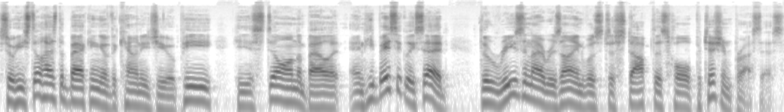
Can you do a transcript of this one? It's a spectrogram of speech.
so he still has the backing of the county GOP. He is still on the ballot. And he basically said, the reason I resigned was to stop this whole petition process.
